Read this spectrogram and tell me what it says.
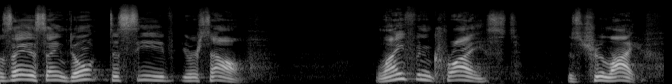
Hosea is saying, don't deceive yourself. Life in Christ is true life.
